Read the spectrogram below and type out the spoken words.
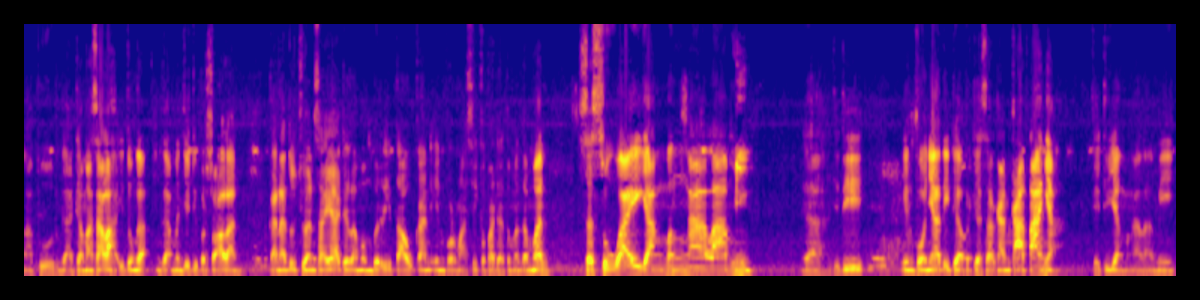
ngabur. Nggak ada masalah itu nggak nggak menjadi persoalan. Karena tujuan saya adalah memberitahukan informasi kepada teman-teman sesuai yang mengalami. Ya jadi infonya tidak berdasarkan katanya jadi yang mengalami.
